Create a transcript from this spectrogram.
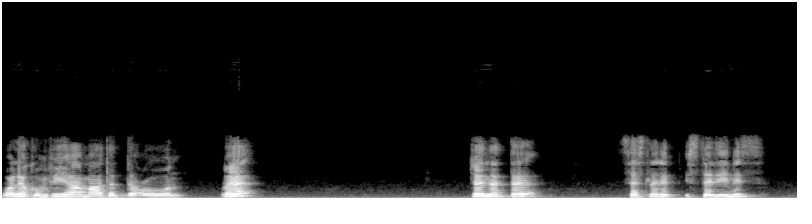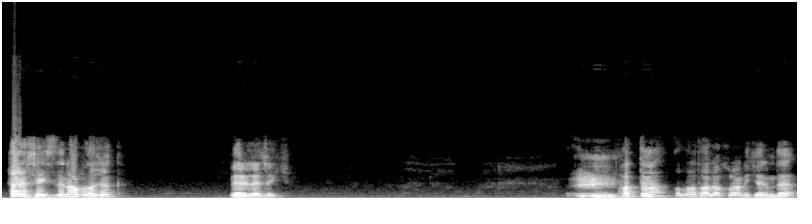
وَلَكُمْ ف۪يهَا مَا تَدَّعُونَ Ve cennette seslenip istediğiniz her şey size ne yapılacak? Verilecek. Hatta allah Teala Kur'an-ı Kerim'de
